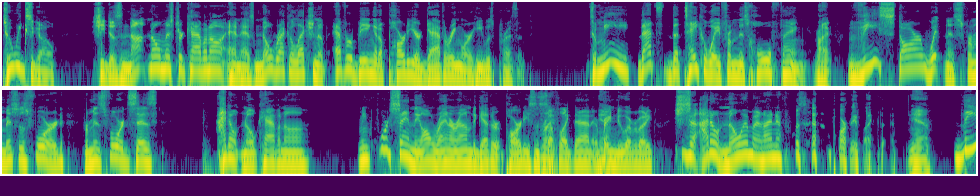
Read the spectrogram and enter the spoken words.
two weeks ago, she does not know Mr. Kavanaugh and has no recollection of ever being at a party or gathering where he was present. To me, that's the takeaway from this whole thing. Right. The star witness for Mrs. Ford, for Ms. Ford, says, I don't know Kavanaugh. I mean, Ford's saying they all ran around together at parties and stuff like that. Everybody Yeah. knew everybody. She said, I don't know him, and I never was at a party like that. Yeah. The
